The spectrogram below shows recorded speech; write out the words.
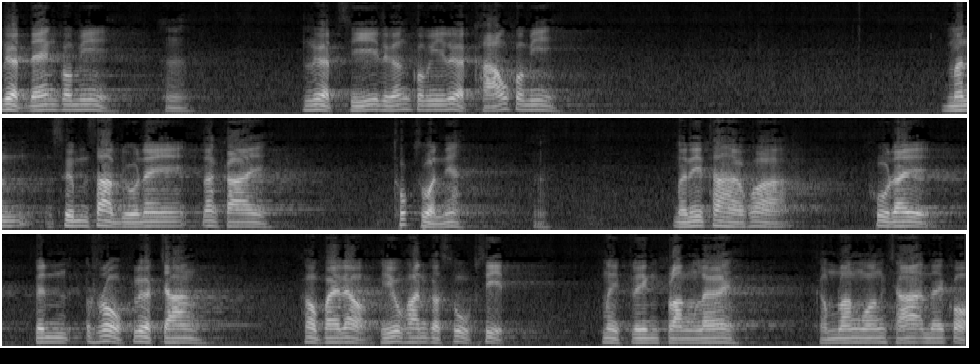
เลือดแดงก็มีเลือดสีเหลืองก็มีเลือดขาวก็มี มันซึมซาบอยู่ในร่างกายทุกส่วนเนี่ยมันนี้ถ้าหากว่าผู้ใดเป็นโรคเลือดจาง เข้าไปแล้ว ผิวพรรณก็สูบซีด ไม่เปล่งปลังเลยกำลังวังช้าใดก็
